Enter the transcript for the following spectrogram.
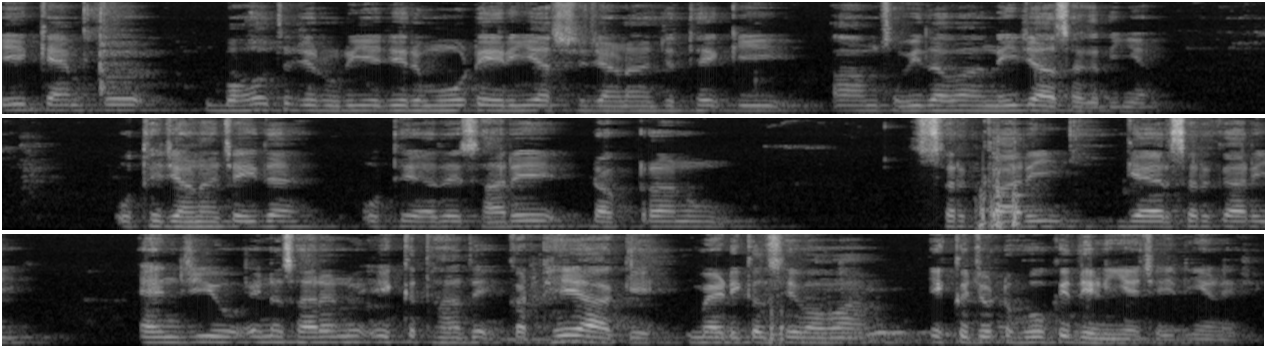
ਇਹ ਕੈਂਪ ਬਹੁਤ ਜ਼ਰੂਰੀ ਹੈ ਜੀ ਰਿਮੋਟ ਏਰੀਆ 'ਚ ਜਾਣਾ, ਜਿੱਥੇ ਕਿ ਆਮ ਸੁਵਿਧਾਵਾਂ ਨਹੀਂ ਜਾ ਸਕਦੀਆਂ। ਉੱਥੇ ਜਾਣਾ ਚਾਹੀਦਾ ਉੱਥੇ ਆਦੇ ਸਾਰੇ ਡਾਕਟਰਾਂ ਨੂੰ ਸਰਕਾਰੀ, ਗੈਰ ਸਰਕਾਰੀ ਐੱਨ ਜੀ ਓ ਇਹਨਾਂ ਸਾਰਿਆਂ ਨੂੰ ਇੱਕ ਥਾਂ ਤੇ ਇਕੱਠੇ ਆ ਕੇ ਮੈਡੀਕਲ ਸੇਵਾਵਾਂ ਇਕਜੁੱਟ ਹੋ ਕੇ ਦੇਣੀਆਂ ਚਾਹੀਦੀਆਂ ਨੇ ਜੀ।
